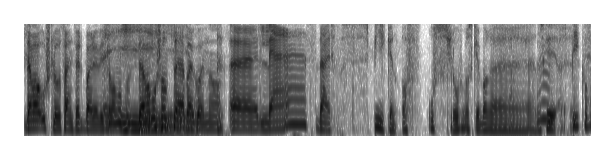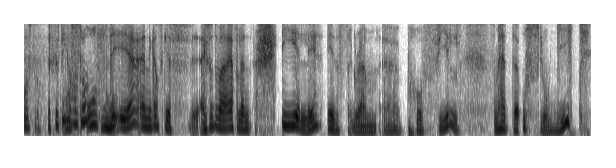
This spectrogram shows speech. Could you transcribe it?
det var Oslo Seinfeld. Bare hvis det var, noe det var morsomt, så jeg bare gå inn og uh, les der. Speaking of Oslo Nå skal jeg bare nå skal jeg, Speak of Oslo. jeg skal speak of Oslo. Oslo. Det er en ganske Jeg synes det var i hvert fall en stilig Instagram-profil som heter Oslo Geek.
